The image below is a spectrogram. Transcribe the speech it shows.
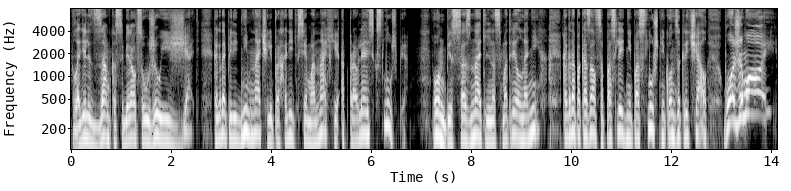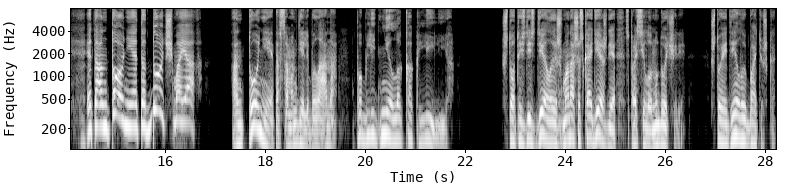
Владелец замка собирался уже уезжать, когда перед ним начали проходить все монахи, отправляясь к службе. Он бессознательно смотрел на них. Когда показался последний послушник, он закричал «Боже мой! Это Антония, это дочь моя!» Антония, это в самом деле была она, побледнела, как лилия. «Что ты здесь делаешь в монашеской одежде?» — спросил он у дочери. «Что я делаю, батюшка?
